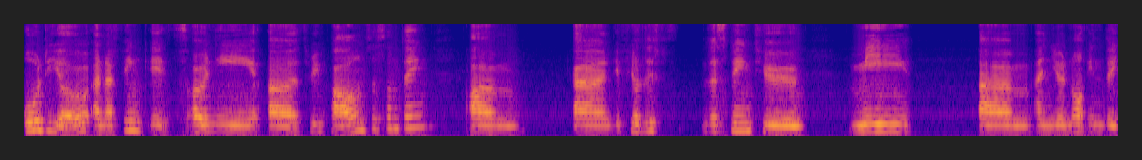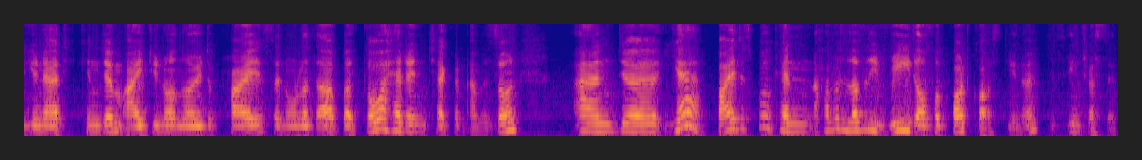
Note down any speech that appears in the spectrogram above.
audio, and I think it's only uh, three pounds or something. Um, and if you're lis- listening to me um, and you're not in the United Kingdom, I do not know the price and all of that, but go ahead and check on Amazon and uh, yeah, buy this book and have a lovely read of a podcast. You know, it's interesting.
